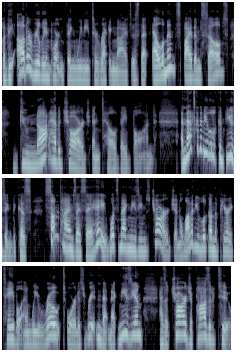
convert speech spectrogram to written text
But the other really important thing we need to recognize is that elements by themselves do not have a charge until they bond. And that's going to be a little confusing because sometimes I say, hey, what's magnesium's charge? And a lot of you look on the periodic table and we wrote or it is written that magnesium has a charge of positive 2.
